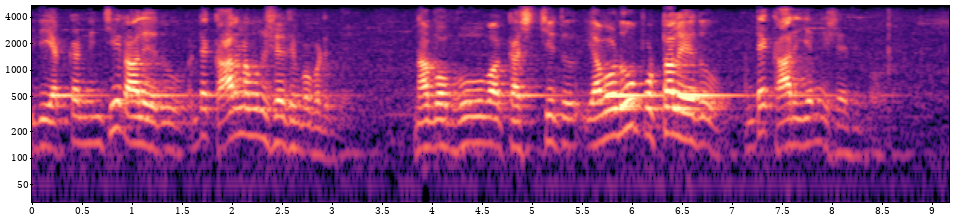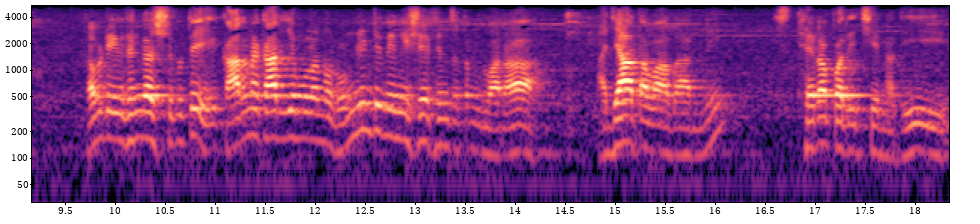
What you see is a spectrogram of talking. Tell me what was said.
ఇది ఎక్కడి నుంచి రాలేదు. అంటే కారణము నిషేధింపబడింది. నా కశ్చిత్ ఎవడూ పుట్టలేదు అంటే కార్యం నిషేధింపబడింది. కాబట్టి ఈ విధంగా శృతి కారణకార్యములను రెండింటిని నిషేధించటం ద్వారా అజాతవాదాన్ని స్థిరపరిచినది.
